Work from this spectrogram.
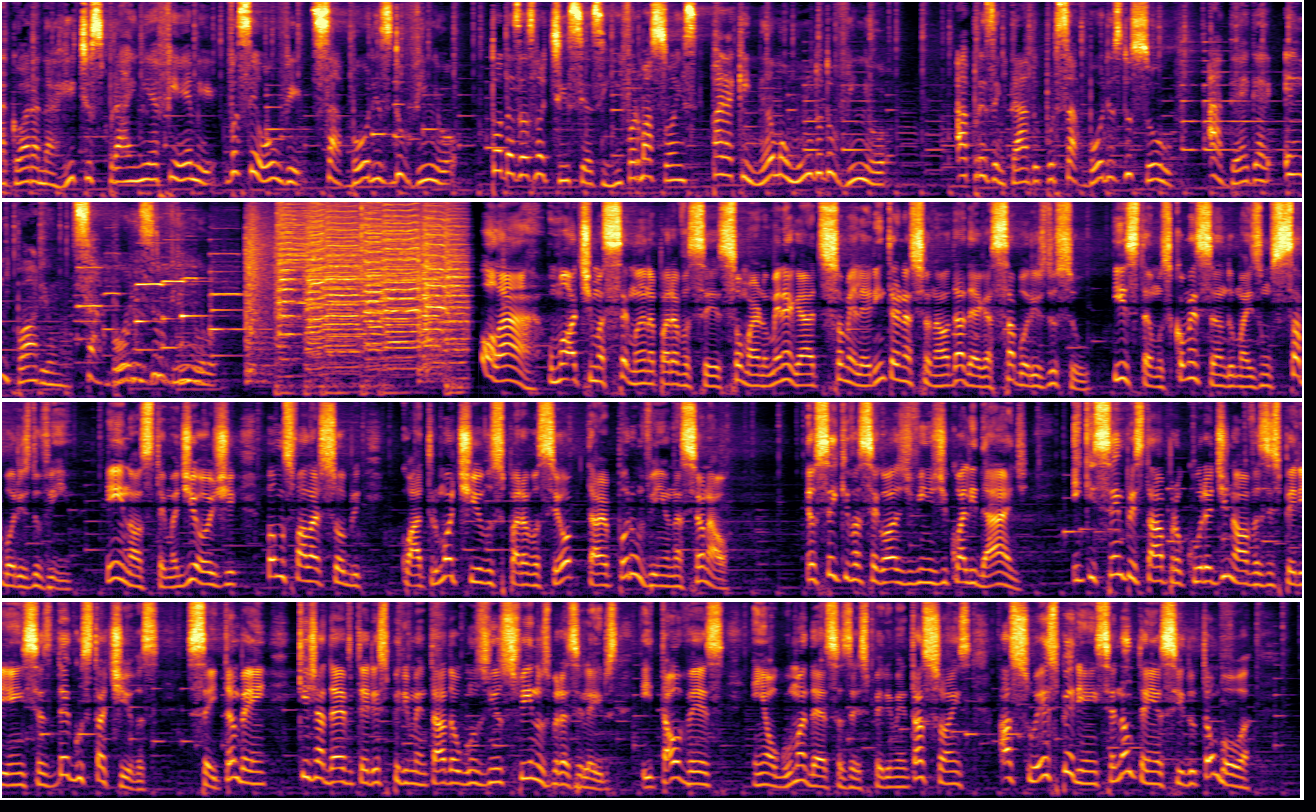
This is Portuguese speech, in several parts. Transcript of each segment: Agora na Ritz Prime FM, você ouve Sabores do Vinho. Todas as notícias e informações para quem ama o mundo do vinho. Apresentado por Sabores do Sul, Adega Emporium. Sabores do Vinho. Olá, uma ótima semana para você. Sou Marno Menegatti, sommelier internacional da Adega Sabores do Sul. E estamos começando mais um Sabores do Vinho. E em nosso tema de hoje, vamos falar sobre quatro motivos para você optar por um vinho nacional. Eu sei que você gosta de vinhos de qualidade e que sempre está à procura de novas experiências degustativas. Sei também que já deve ter experimentado alguns vinhos finos brasileiros e talvez em alguma dessas experimentações a sua experiência não tenha sido tão boa.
